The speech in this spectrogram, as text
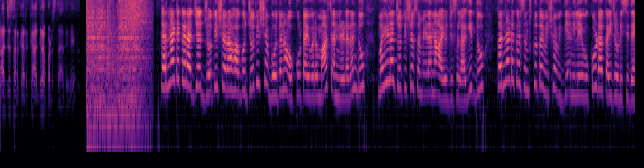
ರಾಜ್ಯ ಸರ್ಕಾರಕ್ಕೆ ಆಗ್ರಹ ಪಡಿಸ್ತಾ ಇದ್ದೀವಿ ಕರ್ನಾಟಕ ರಾಜ್ಯ ಜ್ಯೋತಿಷರ ಹಾಗೂ ಜ್ಯೋತಿಷ್ಯ ಬೋಧನಾ ಒಕ್ಕೂಟ ಇವರು ಮಾರ್ಚ್ ಹನ್ನೆರಡರಂದು ಮಹಿಳಾ ಜ್ಯೋತಿಷ್ಯ ಸಮ್ಮೇಳನ ಆಯೋಜಿಸಲಾಗಿದ್ದು, ಕರ್ನಾಟಕ ಸಂಸ್ಕೃತ ವಿಶ್ವವಿದ್ಯಾನಿಲಯವು ಕೂಡ ಕೈಜೋಡಿಸಿದೆ.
